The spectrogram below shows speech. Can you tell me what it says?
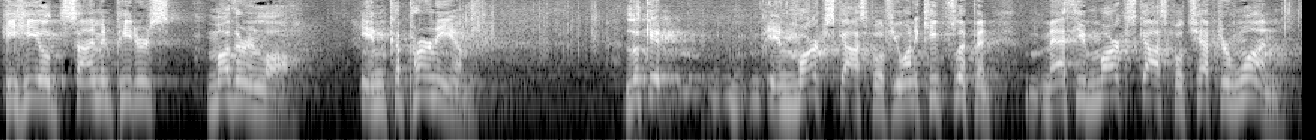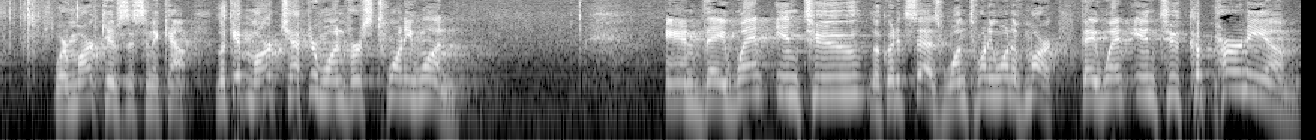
He healed Simon Peter's mother in law in Capernaum. Look at in Mark's gospel, if you want to keep flipping, Matthew, Mark's gospel, chapter 1, where Mark gives us an account. Look at Mark chapter 1, verse 21. And they went into, look what it says, 121 of Mark. They went into Capernaum.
